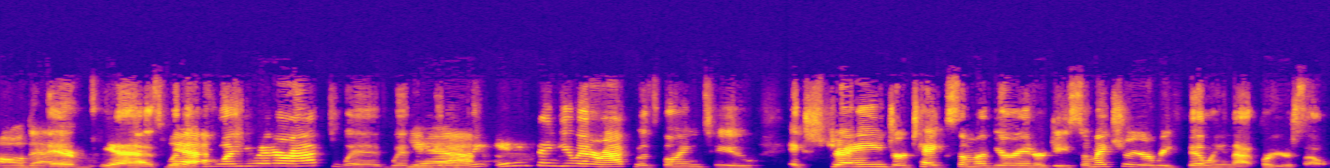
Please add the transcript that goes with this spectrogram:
all day. Every, yes, with yeah. everyone you interact with, with yeah. You know, anything you interact with is going to exchange or take some of your energy. So make sure you're refilling that for yourself.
